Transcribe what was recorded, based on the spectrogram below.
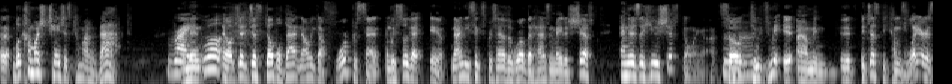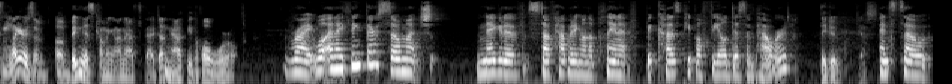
uh, look how much change has come out of that. Right. And then, well, you know, just, just double that. Now we got 4%, and we still got, you know, 96% of the world that hasn't made a shift. And there's a huge shift going on. So Mm-hmm. to, me- to me, it, I mean, it, it just becomes layers and layers of, of bigness coming on after that. It doesn't have to be the whole world. Right. Well, and I think there's so much negative stuff happening on the planet because people feel disempowered. They do. Yes. And so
